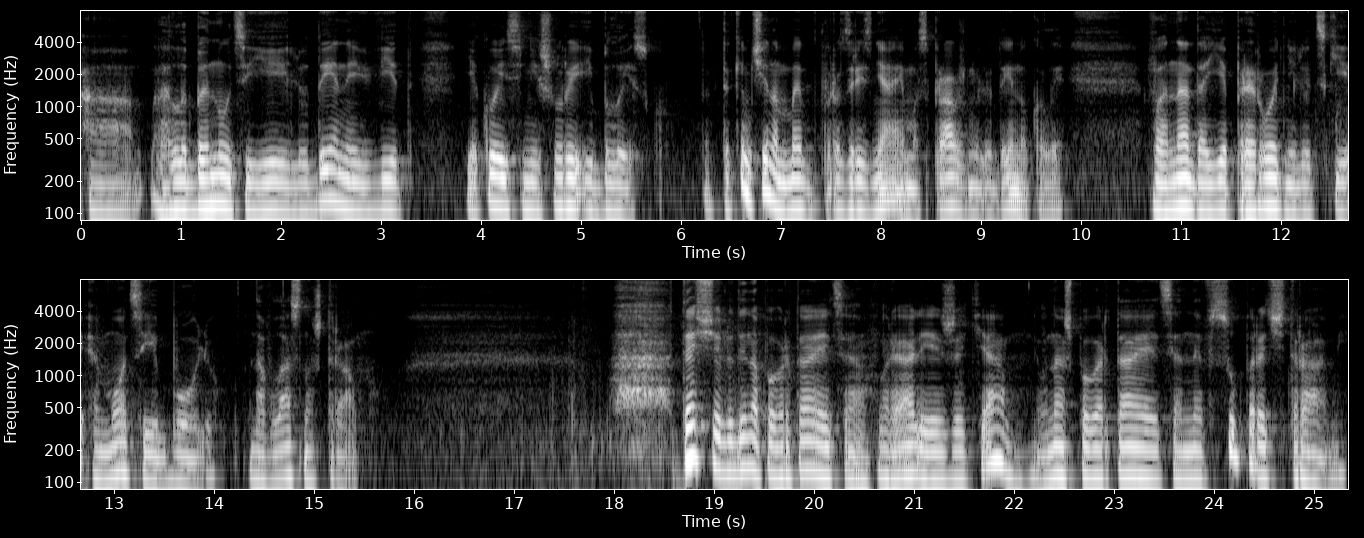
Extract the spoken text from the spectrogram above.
а, глибину цієї людини від якоїсь мішури і блиску. Таким чином ми розрізняємо справжню людину, коли вона дає природні людські емоції болю на власну ж травму. Те, що людина повертається в реалії життя, вона ж повертається не всупереч травмі,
